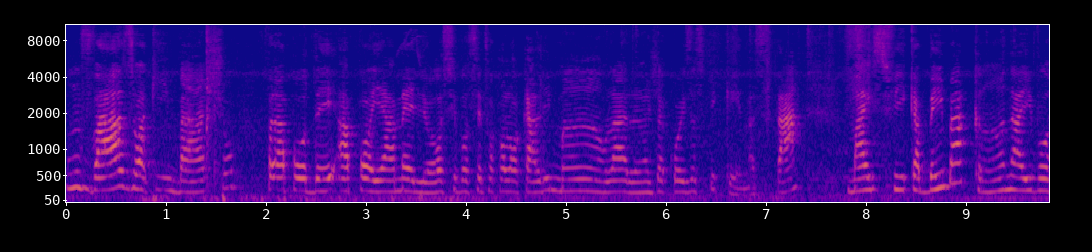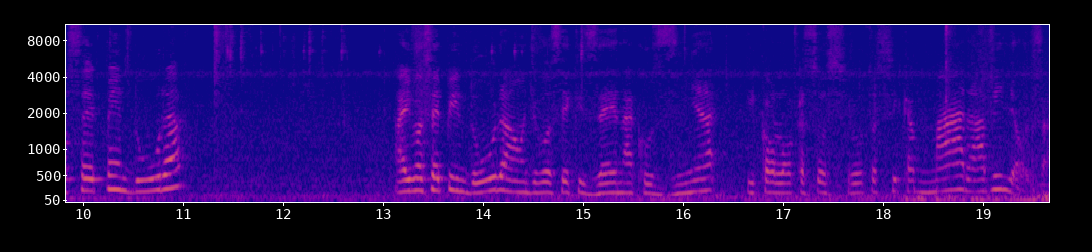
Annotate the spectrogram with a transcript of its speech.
um vaso aqui embaixo para poder apoiar melhor se você for colocar limão, laranja, coisas pequenas, tá? Mas fica bem bacana, aí você pendura, aí você pendura onde você quiser na cozinha e coloca suas frutas, fica maravilhosa.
